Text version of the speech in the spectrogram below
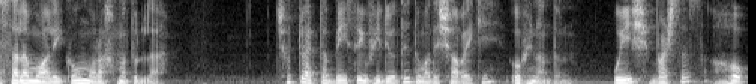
আসসালামু আলাইকুম রহমতুল্লাহ ছোট্ট একটা বেসিক ভিডিওতে তোমাদের সবাইকে অভিনন্দন। Wish versus hope.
